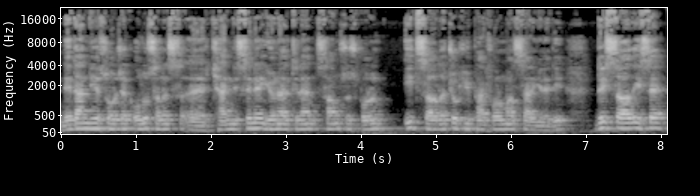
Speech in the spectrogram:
Neden diye soracak olursanız e, kendisine yöneltilen Samsun Spor'un iç sahada çok iyi performans sergilediği, dış sahada ise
